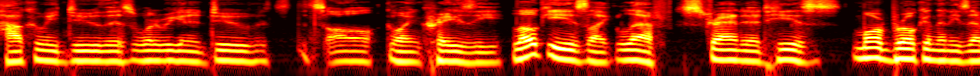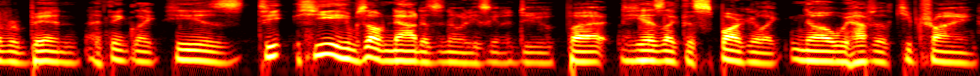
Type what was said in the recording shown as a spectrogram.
how can we do this? What are we gonna do? It's it's all going crazy. Loki is like left stranded. He is more broken than he's ever been. I think like he is. He, he himself now doesn't know what he's gonna do, but he has like this spark. Of like, no, we have to keep trying.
